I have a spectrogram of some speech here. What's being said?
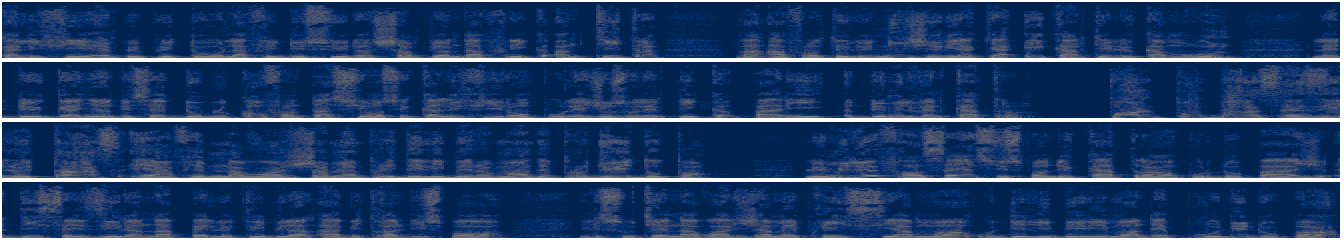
Qualifié un peu plus tôt, l'Afrique du Sud, championne d'Afrique en titre, va affronter le Nigeria qui a écarté le Cameroun. Les deux gagnants de cette double confrontation se qualifieront pour les Jeux olympiques Paris 2024. Paul Pogba saisit le TAS et affirme n'avoir jamais pris délibérément des produits dopants. Le milieu français, suspendu 4 ans pour dopage, dit saisir en appel le tribunal arbitral du sport. Il soutient n'avoir jamais pris sciemment ou délibérément des produits dopants.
